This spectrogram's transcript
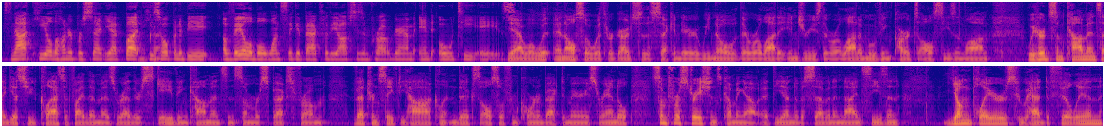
He's not healed 100% yet, but he's hoping to be available once they get back for the offseason program and OTAs. Yeah, well, with, and also with regards to the secondary, we know there were a lot of injuries, there were a lot of moving parts all season long. We heard some comments, I guess you'd classify them as rather scathing comments in some respects from veteran safety Ha Ha Clinton Dix, also from cornerback Damarious Randall. Some frustrations coming out at the end of a 7 and 9 season. Young players who had to fill in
